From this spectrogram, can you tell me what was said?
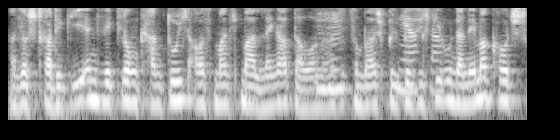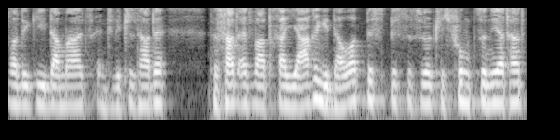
also Strategieentwicklung kann durchaus manchmal länger dauern. Mhm. Also zum Beispiel, bis ja, ich die Unternehmercoach-Strategie damals entwickelt hatte, das hat etwa drei Jahre gedauert, bis, bis das wirklich funktioniert hat.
